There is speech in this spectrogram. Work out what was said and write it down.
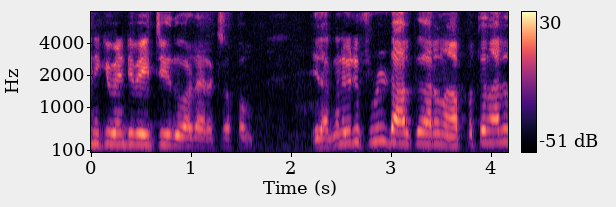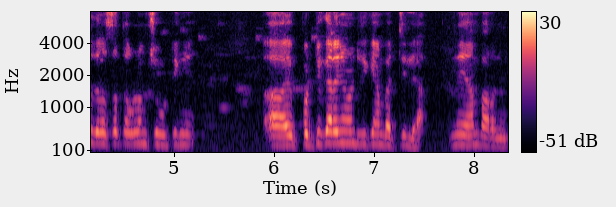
എനിക്ക് വേണ്ടി വെയിറ്റ് ചെയ്തു ആ ഡയറക്ടർ അപ്പം ഇതങ്ങനെ ഒരു ഫുൾ ഡാർക്ക് കാരണം നാൽപ്പത്തിനാല് ദിവസത്തോളം ഷൂട്ടിങ് പൊട്ടിക്കരഞ്ഞുകൊണ്ടിരിക്കാൻ പറ്റില്ല എന്ന് ഞാൻ പറഞ്ഞു.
